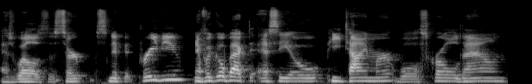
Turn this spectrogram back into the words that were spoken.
as well as the SERP snippet preview. And if we go back to SEOptimer, we'll scroll down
